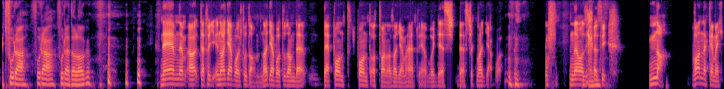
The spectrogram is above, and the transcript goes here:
egy fura, fura, fura dolog. Nem, nem, a, tehát hogy nagyjából tudom, nagyjából tudom, de, de pont, pont ott van az agyam hátuljában, hogy de ez, de ez csak nagyjából. Ez nem az igazi. Na, van nekem egy,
